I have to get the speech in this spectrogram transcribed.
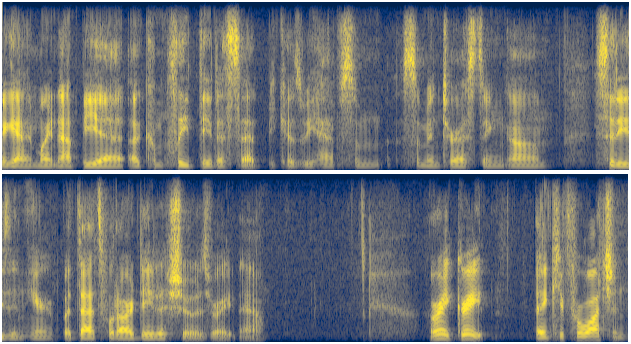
Again, it might not be a, a complete data set because we have some some interesting um, cities in here, but that's what our data shows right now. All right, great. Thank you for watching.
